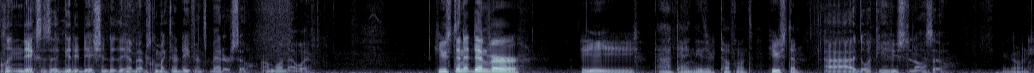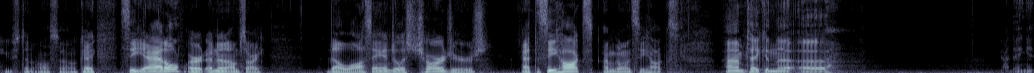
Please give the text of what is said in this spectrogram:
Clinton Dix is a good addition to them. That's going to make their defense better, so I'm going that way. Houston at Denver. Eee. God dang, these are tough ones. Houston. I'd go with the Houston also. You're going Houston also. Okay. Seattle or uh, no, no, I'm sorry. The Los Angeles Chargers at the Seahawks. I'm going Seahawks. I'm taking the. Uh, God dang it!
